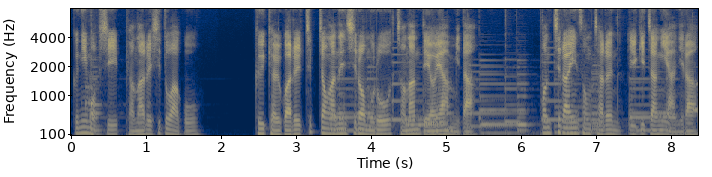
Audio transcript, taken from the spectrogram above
끊임없이 변화를 시도하고 그 결과를 측정하는 실험으로 전환되어야 합니다. 펀치라인 성찰은 일기장이 아니라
